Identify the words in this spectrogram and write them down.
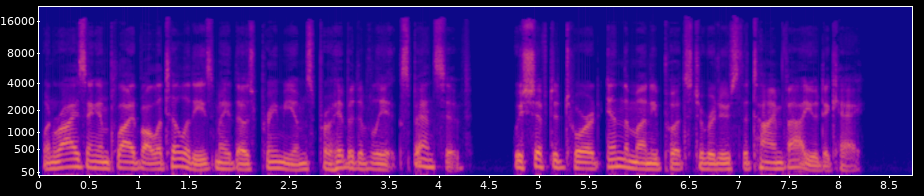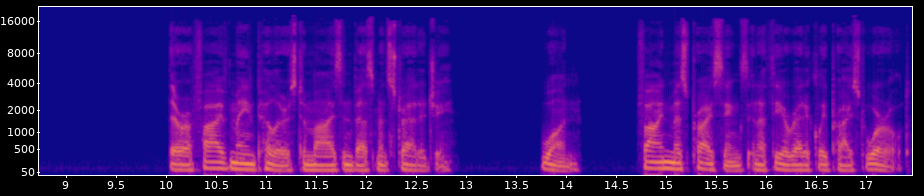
When rising implied volatilities made those premiums prohibitively expensive, we shifted toward in the money puts to reduce the time value decay. There are five main pillars to Mai's investment strategy. 1. Find mispricings in a theoretically priced world.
